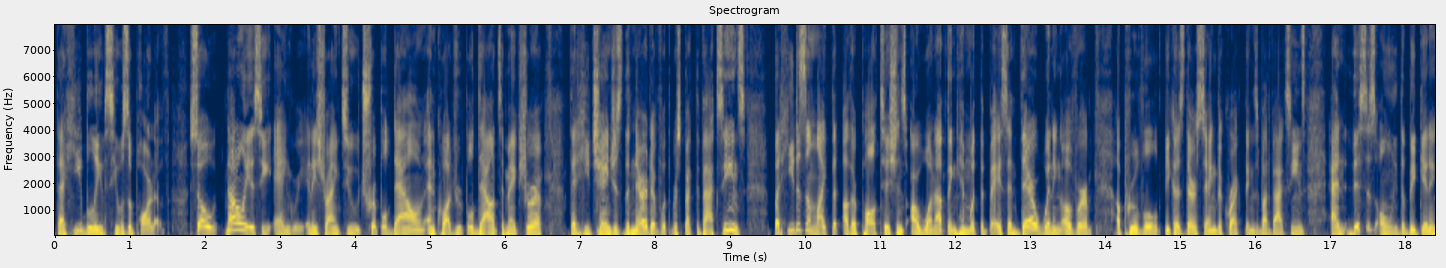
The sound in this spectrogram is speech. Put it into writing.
that he believes he was a part of. So not only is he angry and he's trying to triple down and quadruple down to make sure that he changes the narrative with respect to vaccines, but he doesn't like that other politicians are one upping him with the base and they're winning over approval because they're saying the correct things about vaccines. And this is only the beginning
